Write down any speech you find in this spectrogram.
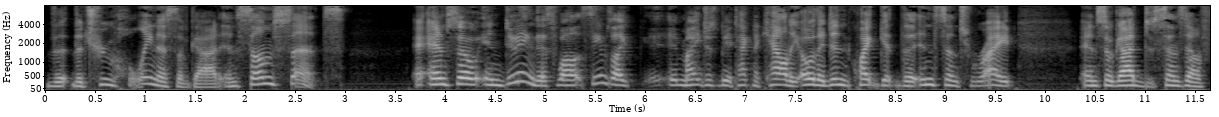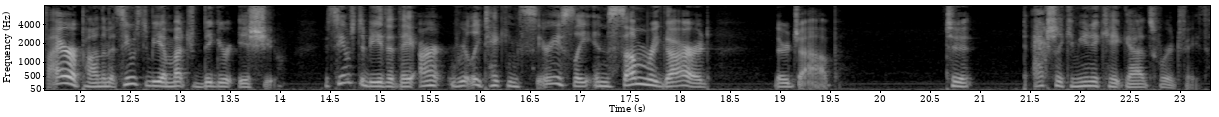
the, the true holiness of God in some sense. And so, in doing this, while it seems like it might just be a technicality, oh, they didn't quite get the incense right, and so God sends down fire upon them, it seems to be a much bigger issue. It seems to be that they aren't really taking seriously, in some regard, their job to, to actually communicate God's word faithfully.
